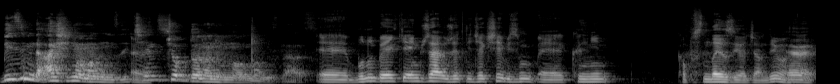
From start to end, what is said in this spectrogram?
bizim de aşmamamız için çok donanımlı olmamız lazım. Ee, bunu belki en güzel özetleyecek şey bizim e, kliniğin kapısında yazıyor hocam değil mi? Evet.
